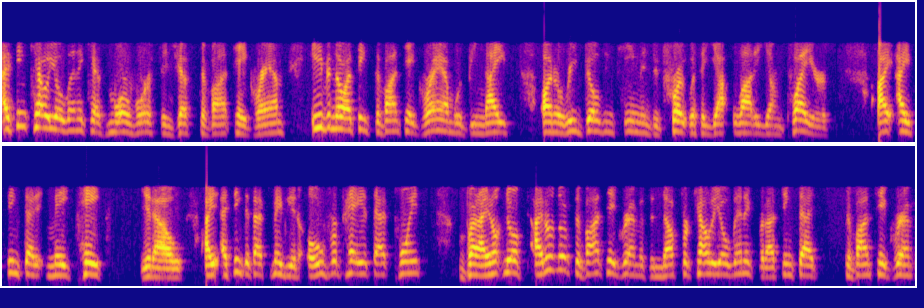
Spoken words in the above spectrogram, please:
I think Kelly Olynyk has more worth than just Devonte Graham. Even though I think Devonte Graham would be nice on a rebuilding team in Detroit with a y- lot of young players, I, I think that it may take. You know, I, I think that that's maybe an overpay at that point. But I don't know if I don't know if Devonte Graham is enough for Kelly Olynyk. But I think that Devonte Graham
